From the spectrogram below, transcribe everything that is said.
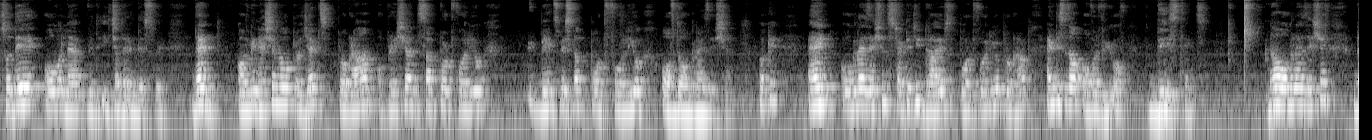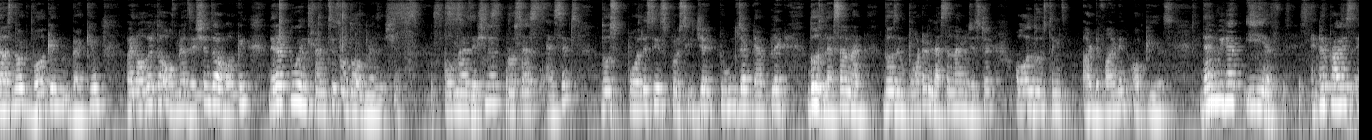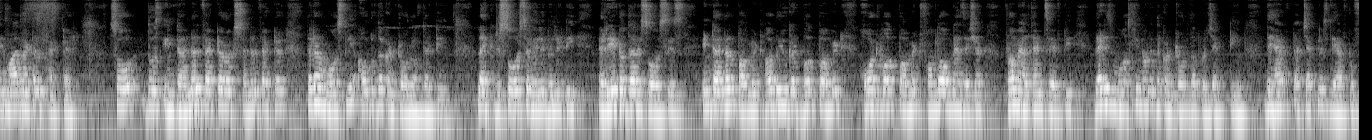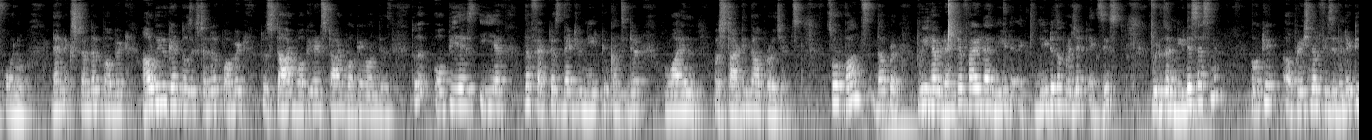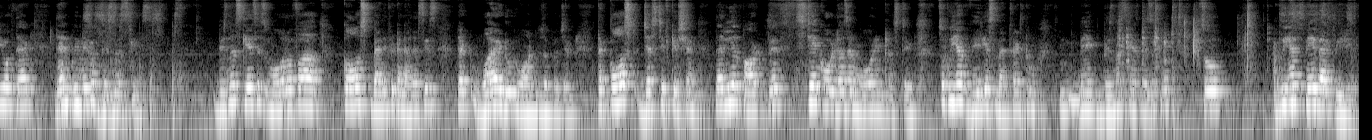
So they overlap with each other in this way. Then combination of projects program operation sub portfolio it brings me the portfolio of the organization okay and organization strategy drives portfolio program and this is our overview of these things. Now organization does not work in vacuum. Whenever the organizations are working there are two influences on the organization. Organizational process assets those policies procedure tools and template those lesson learned those important lesson learned registered all those things are defined in ops then we have eef enterprise environmental factor. So those internal factor or external factor that are mostly out of the control of the team. Like resource availability rate of the resources internal permit how do you get work permit hot work permit from the organization from health and safety. That is mostly not in the control of the project team. They have a checklist they have to follow. Then external permit how do you get those external permit to start working and start working on this so ops ef the factors that you need to consider while uh, starting the projects. So once the we have identified the need need of the project exists we do the need assessment okay operational feasibility of that then we make a business case. Business case is more of a cost benefit analysis that why do we want to do the project the cost justification the real part where stakeholders are more interested. So we have various methods to make business case basically. So we have payback period.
